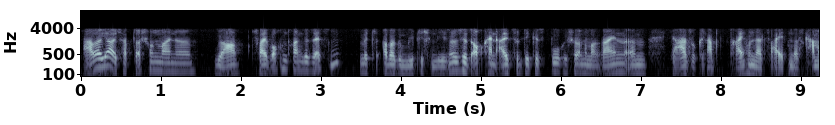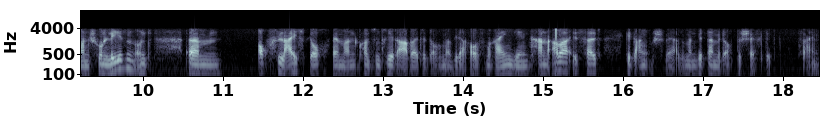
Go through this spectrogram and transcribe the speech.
Aber ja, ich habe da schon meine ja, zwei Wochen dran gesessen, mit aber gemütlichem Lesen. Das ist jetzt auch kein allzu dickes Buch, ich schaue nochmal rein. Ähm, ja, so knapp 300 Seiten, das kann man schon lesen und ähm, auch vielleicht doch, wenn man konzentriert arbeitet, auch immer wieder raus und reingehen kann. Aber ist halt gedankenschwer, also man wird damit auch beschäftigt sein.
